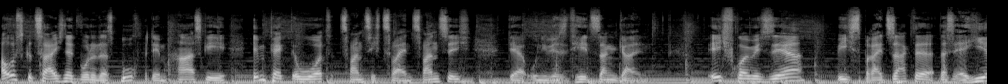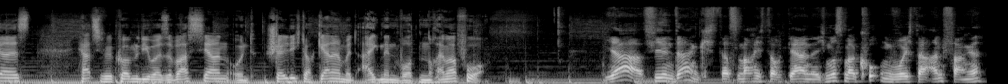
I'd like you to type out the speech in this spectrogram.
Ausgezeichnet wurde das Buch mit dem HSG Impact Award 2022 der Universität St. Gallen. Ich freue mich sehr, wie ich es bereits sagte, dass er hier ist. Herzlich willkommen, lieber Sebastian, und stell dich doch gerne mit eigenen Worten noch einmal vor. Ja, vielen Dank. Das mache ich doch gerne. Ich muss mal gucken, wo ich da anfange.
